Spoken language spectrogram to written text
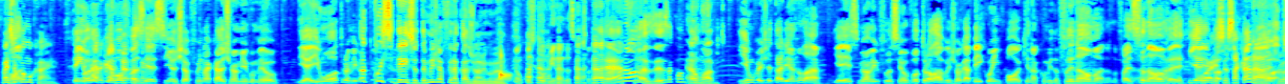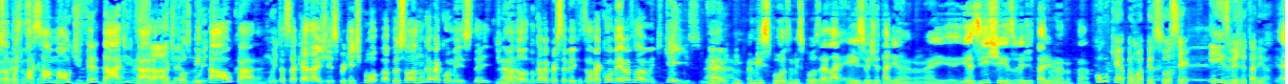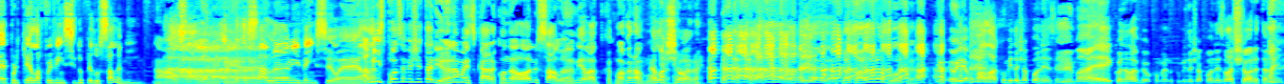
Mas eu Ó, como carne. Tem outra que eu vou fazer assim, eu já fui na casa de um amigo meu, e aí um outro amigo Eu- Coincidência, eu também já fui na casa de um amigo meu. É um costume, né, das pessoas. É, não, às vezes acontece. É um hábito. e um vegetariano lá. E aí esse meu amigo falou assim, eu vou trollar, vou jogar bacon em pó aqui na comida. Eu falei, não, mano, não faz isso não, velho. E aí, Pô, isso é sacanagem. Ó, a pessoa pode é passar mal de verdade, cara. Exato, pode ir pro é hospital, cara. Muita sacanagem isso, porque, tipo, a pessoa nunca vai comer isso daí. Tipo, Não. não, nunca vai perceber. Quer dizer, ela vai comer e vai falar, mas o que, que é isso? Entendeu? É, minha esposa, minha esposa, ela é ex-vegetariana, né? E, e existe ex-vegetariano, tá? Como que é pra uma pessoa ser ex-vegetariana? É porque ela foi vencida pelo salaminho. Ah, o salame. O é. salame venceu ela. A minha esposa é vegetariana, mas, cara, quando ela olha o salame, ela fica com água na boca. Ela chora. ela fica com água na boca. Eu, eu ia falar comida japonesa. Minha irmã é, e quando ela vê eu comendo comida japonesa, ela chora também.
